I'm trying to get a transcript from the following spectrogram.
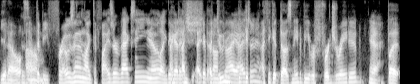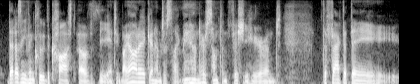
you know. does it have to Um, be frozen like the Pfizer vaccine? You know, like they got to ship I- it I on dry ice. it- I think it does need to be refrigerated yeah, but that doesn't even include the cost of the antibiotic. And I'm just like, man, there's something fishy here. And the fact that they,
